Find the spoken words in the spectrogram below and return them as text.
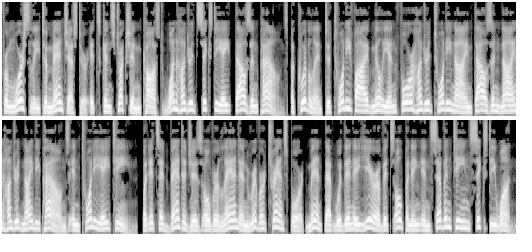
From Worsley to Manchester its construction cost £168,000 equivalent to £25,429,990 in 2018, but its advantages over land and river transport meant that within a year of its opening in 1761,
